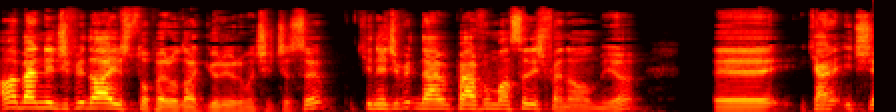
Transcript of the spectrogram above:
Ama ben Necip'i daha iyi stoper olarak görüyorum açıkçası. Ki Necip'in daha bir performansları hiç fena olmuyor e, kendi, iç,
